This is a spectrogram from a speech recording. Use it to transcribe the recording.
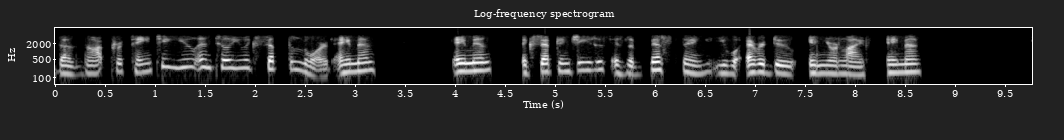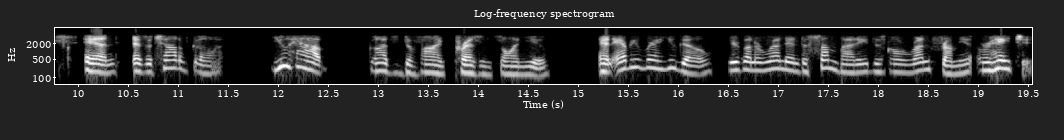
does not pertain to you until you accept the Lord. Amen. Amen. Accepting Jesus is the best thing you will ever do in your life. Amen. And as a child of God, you have God's divine presence on you. And everywhere you go, you're going to run into somebody that's going to run from you or hate you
